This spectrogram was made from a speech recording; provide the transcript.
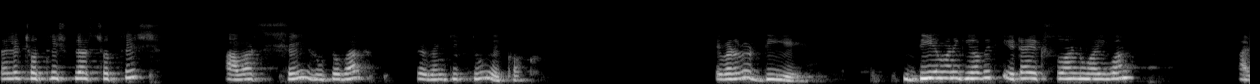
তাহলে ছত্রিশ প্লাস ছত্রিশ আবার সেই রুট ওভার সেভেন্টি টু একক। এবার হলো ডিএ ডিএ মানে কি হবে? এটা এক্স ওয়ান ওয়াই ওয়ান আর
